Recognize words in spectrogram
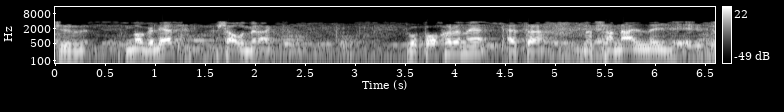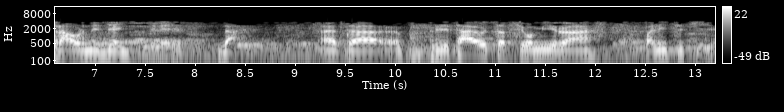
Через много лет Шаул умирает. Его похороны – это национальный траурный день. Да. Это прилетают со всего мира политики,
